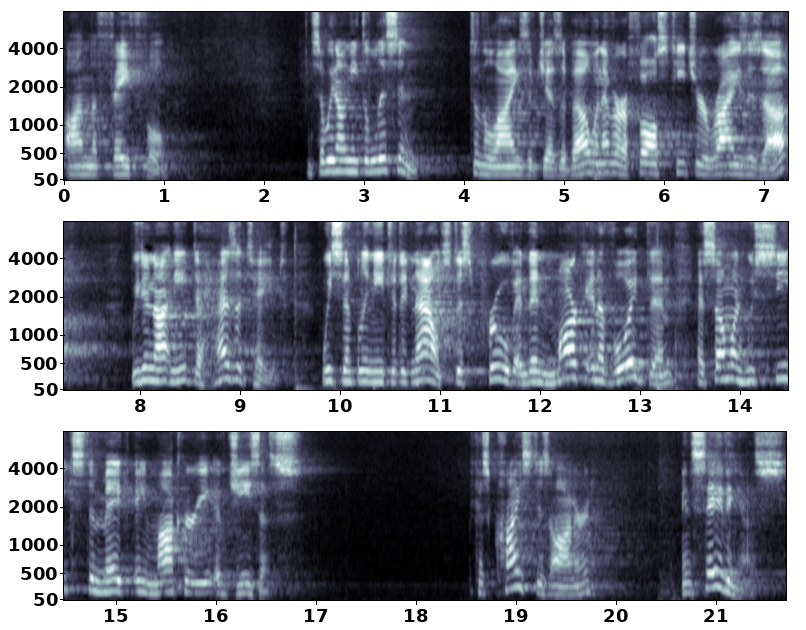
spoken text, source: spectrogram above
on the faithful. And so we don't need to listen to the lies of Jezebel. Whenever a false teacher rises up, we do not need to hesitate. We simply need to denounce, disprove, and then mark and avoid them as someone who seeks to make a mockery of Jesus. Because Christ is honored in saving us.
